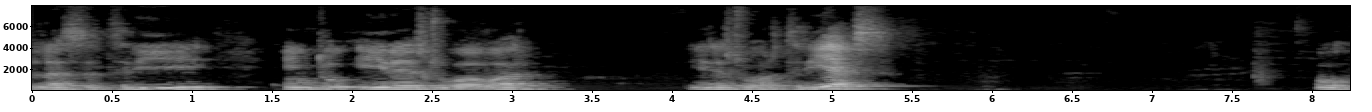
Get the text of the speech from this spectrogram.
plus three into e raise to power e raise to power three x oh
